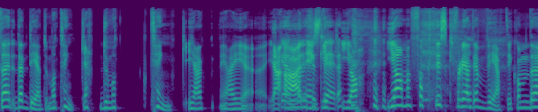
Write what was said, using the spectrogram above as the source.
det er, det er det du må tenke. Du må tenke Jeg, jeg, jeg jeg er egentlig ja, ja, men faktisk. Fordi at jeg vet ikke om det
